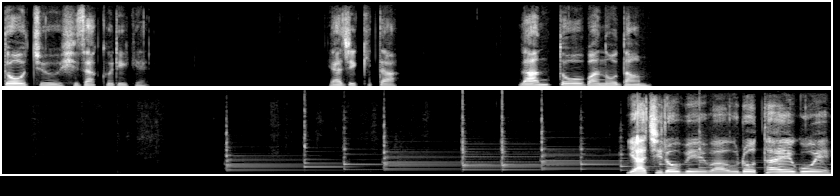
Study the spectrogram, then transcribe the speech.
道中膝栗毛。やじきた乱闘場の段。やじろべえはうろたえ声。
